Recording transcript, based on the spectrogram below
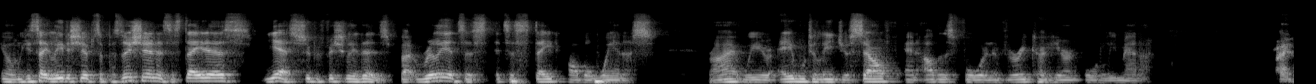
you know, we can say leadership's a position, it's a status. Yes, superficially it is, but really it's a it's a state of awareness, right? Where you're able to lead yourself and others forward in a very coherent, orderly manner. Right.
